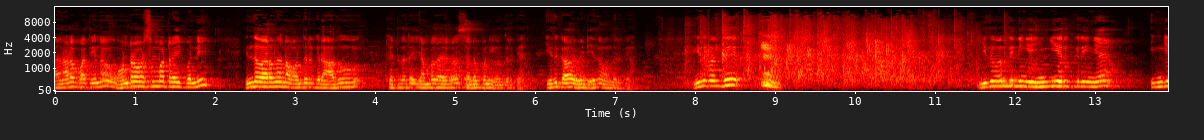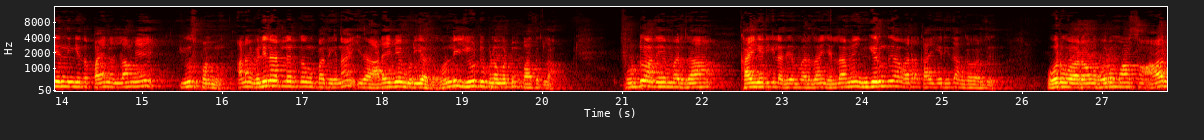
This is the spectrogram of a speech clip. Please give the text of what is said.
அதனால் பார்த்தீங்கன்னா ஒன்றரை வருஷமாக ட்ரை பண்ணி இந்த வாரம் தான் நான் வந்திருக்கிறேன். அதுவும் கிட்டத்தட்ட எண்பதாயிரம் செலவு பண்ணி வந்திருக்கேன். இதுக்காக வேண்டியதான் வந்திருக்கேன். இது வந்து இது வந்து நீங்கள் இங்கே இருக்கிறீங்க இங்கே நீங்கள் இந்த பயன் எல்லாமே யூஸ் பண்ணணும். ஆனால் வெளிநாட்டில் இருக்கவங்க பார்த்தீங்கன்னா இதை அடையவே முடியாது. ஒன்லி யூடியூப்பில் மட்டும் பார்த்துக்கலாம் ஃபுட்டும் அதே மாதிரி தான் காய்கறிகள் அதே மாதிரி தான் எல்லாமே இங்கேருந்து வர காய்கறி தான் அங்கே வருது. ஒரு வாரம் ஒரு மாதம் ஆறு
